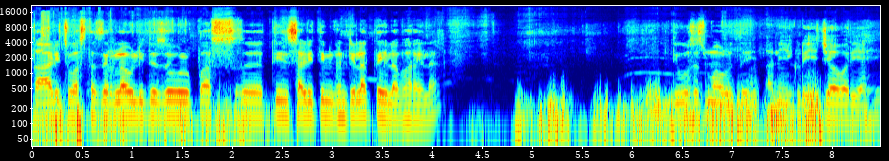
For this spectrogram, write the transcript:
आता अडीच वाजता जर लावली तर जवळपास तीन साडेतीन घंटे लागतं हिला भरायला. दिवसच मावळतोय आणि इकडे ही ज्वारी आहे.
